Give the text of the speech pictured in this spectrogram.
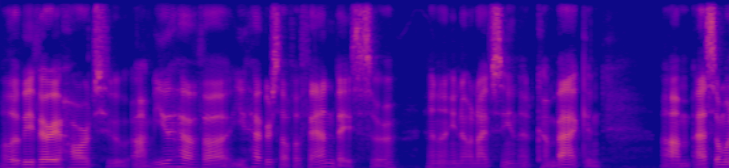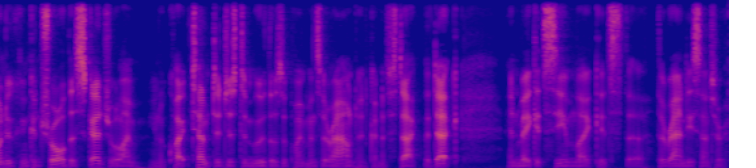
well, it'd be very hard to. Um, you have uh, you have yourself a fan base, sir, and uh, you know, and I've seen that come back. And um, as someone who can control the schedule, I'm you know quite tempted just to move those appointments around and kind of stack the deck, and make it seem like it's the the Randie Center.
